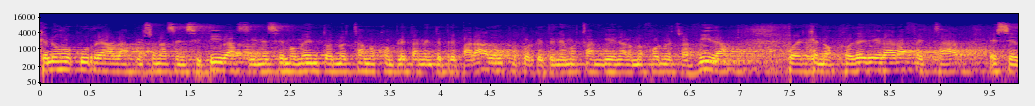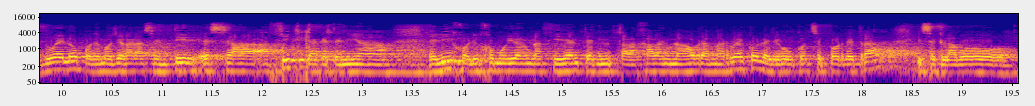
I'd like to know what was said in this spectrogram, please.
¿Qué nos ocurre a las personas sensitivas si en ese momento no estamos completamente preparados, pues porque tenemos también a lo mejor nuestras vidas, pues que nos puede llegar a afectar ese duelo, podemos llegar a sentir esa asfixia que tenía el el hijo, el hijo murió en un accidente, trabajaba en una obra en Marruecos, le llegó un coche por detrás y se clavó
